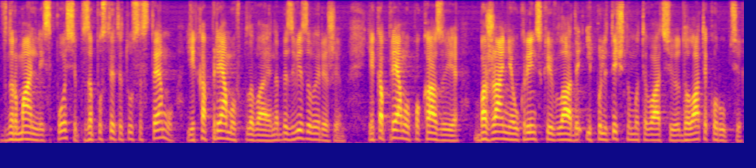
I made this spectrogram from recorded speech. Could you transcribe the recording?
в нормальний спосіб запустити ту систему, яка прямо впливає на безвізовий режим, яка прямо показує бажання української влади і політичну мотивацію долати корупцію,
